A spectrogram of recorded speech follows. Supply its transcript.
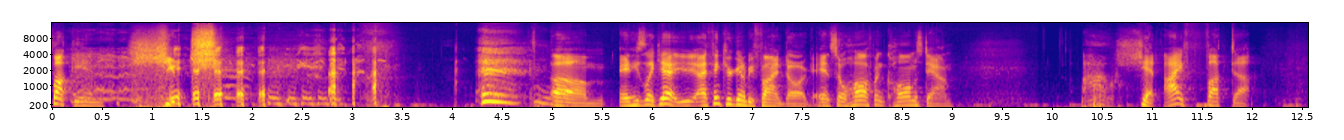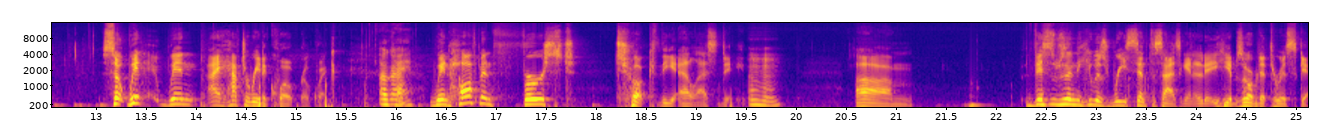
fucking huge. um, and he's like, "Yeah, I think you're gonna be fine, dog." And so Hofmann calms down. Oh shit, I fucked up. So when when I have to read a quote real quick Okay. when Hofmann first took the LSD, Mm-hmm. um, this was when he was resynthesizing it. He absorbed it through his skin.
